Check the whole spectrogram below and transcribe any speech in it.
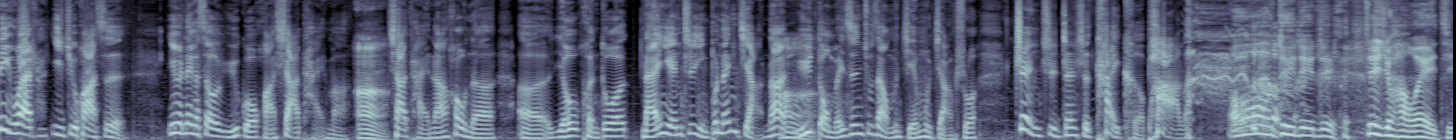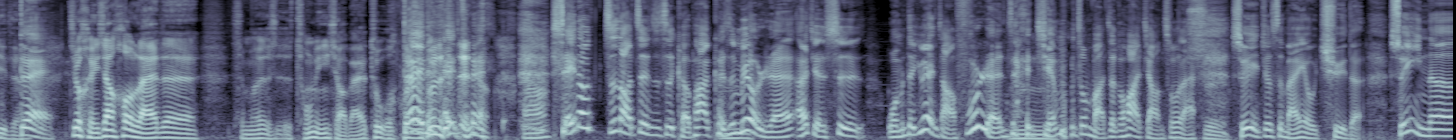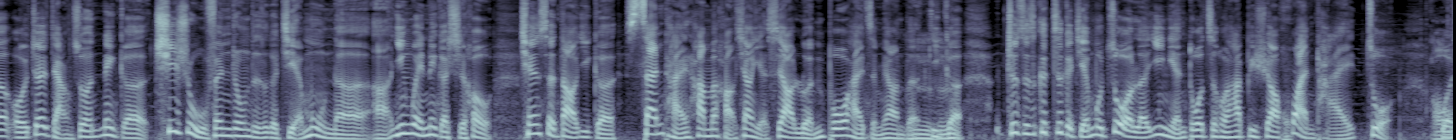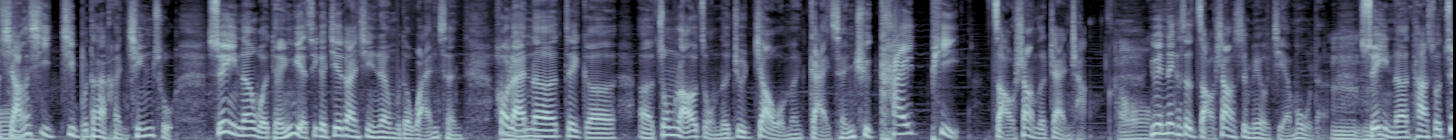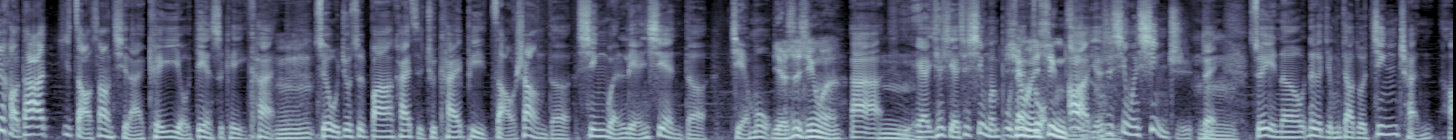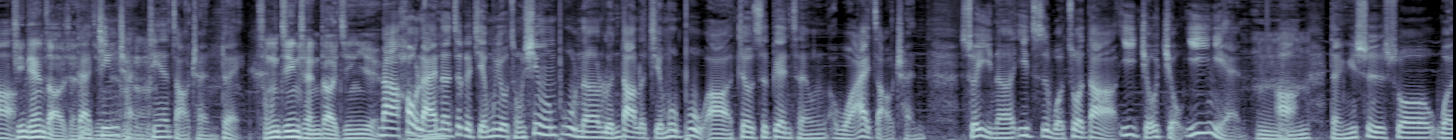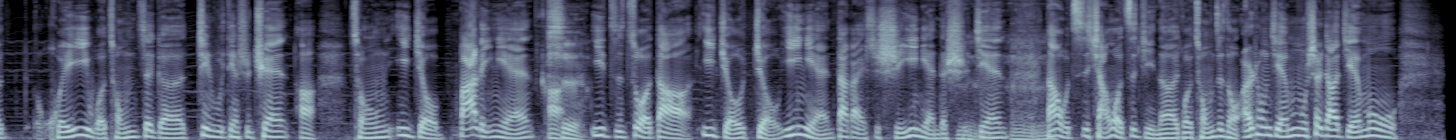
另外一句话是。因为那个时候余国华下台嘛”，啊？下台，然后呢，呃，有很多难言之隐不能讲。那哦于董梅珍就在我们节目讲说，政治真是太可怕了。哦，对对对，这句话我也记得，，对，就很像后来的什么丛林小白兔，对对对啊，谁都知道政治是可怕，可是没有人，而且是我们的院长夫人在节目中把这个话讲出来。是所以就是蛮有趣的，所以呢，我就讲说那个七十五分钟的这个节目呢，啊，因为那个时候牵涉到一个三台，他们好像也是要轮播还是怎么样的一个，就是这个这个节目做了一年多之后，他必须要换台做。我详细记不太很清楚，所以呢，我等于也是一个阶段性任务的完成。后来呢，这个呃钟老总呢就叫我们改成去开辟早上的战场。哦。因为那个时候早上是没有节目的，嗯所以呢，他说最好大家一早上起来可以有电视可以看，嗯。所以我就是帮他开始去开辟早上的新闻连线的节目。也是新闻，啊，嗯。也是也是新闻部在新闻性质。啊也是新闻性质，对，嗯所以呢，那个节目叫做京晨啊，今天早晨的对，京晨，嗯。今天早晨，对，从京晨到今夜，那后来嗯。呢，这个节目又从新闻部呢轮到了节目部啊，就是变成我爱早晨，所以呢，一直我做到一九九一年嗯啊，等于是说我。回忆我从这个进入电视圈啊，从一九八零年啊，是一直做到一九九一年，大概也是十一年的时间。嗯然后我是想我自己呢，我从这种儿童节目、社交节目、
